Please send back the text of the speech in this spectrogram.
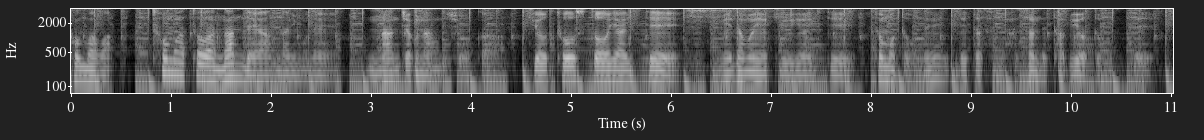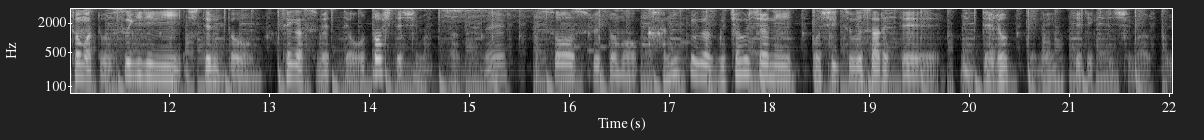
こんばんは。トマトはなんであんなにもね、軟弱なんでしょうか。今日トーストを焼いて、目玉焼きを焼いて、トマトをね、レタスに挟んで食べようと思って、トマト薄切りにしてると、手が滑って落としてしまったんだよね。そうするともう果肉がぐちゃぐちゃに押しつぶされて、デロってね、出てきてしまうという。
